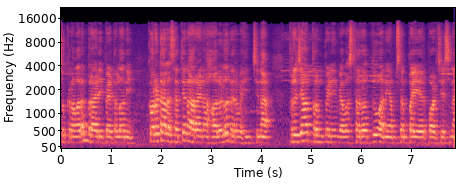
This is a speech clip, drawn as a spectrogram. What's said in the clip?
శుక్రవారం బ్రాడీపేటలోని కొరటాల సత్యనారాయణ హాలులో నిర్వహించిన ప్రజా పంపిణీ వ్యవస్థ రద్దు అనే అంశంపై ఏర్పాటు చేసిన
